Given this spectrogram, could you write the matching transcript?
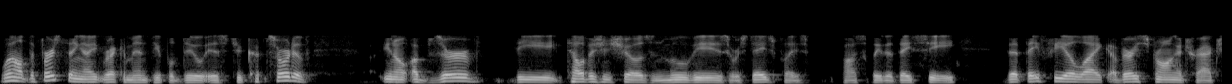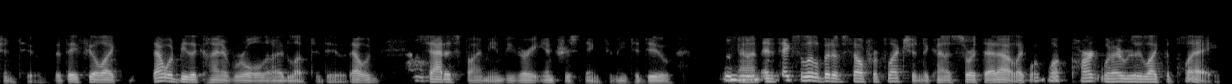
Well, the first thing I recommend people do is to sort of, you know, observe the television shows and movies or stage plays possibly that they see that they feel like a very strong attraction to, that they feel like that would be the kind of role that I'd love to do. That would oh. satisfy me and be very interesting to me to do. Mm-hmm. And, and, it takes a little bit of self-reflection to kind of sort that out. Like, what, what part would I really like to play?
